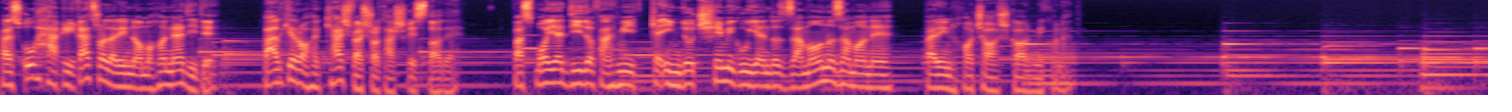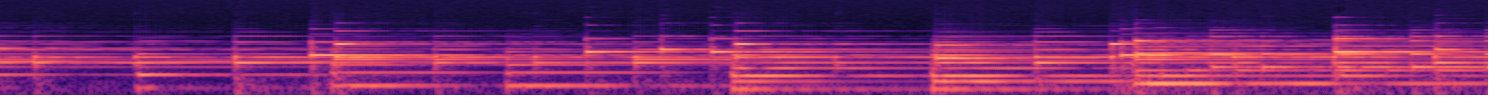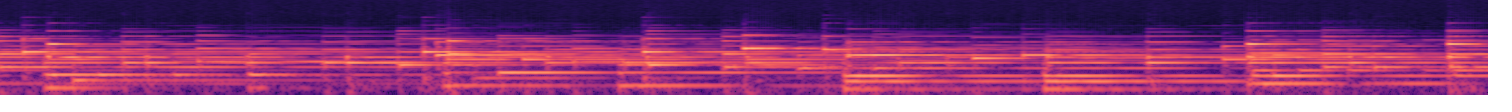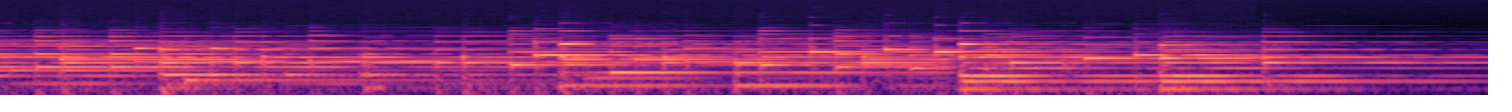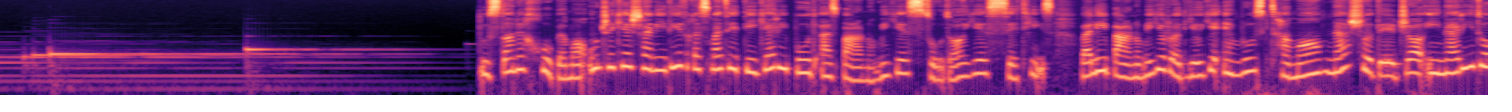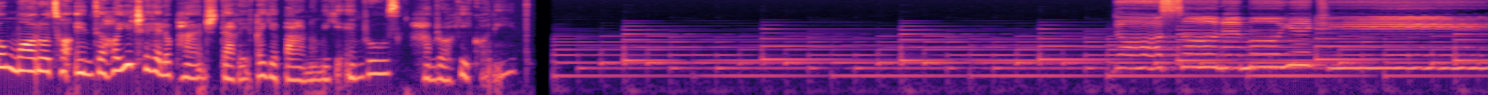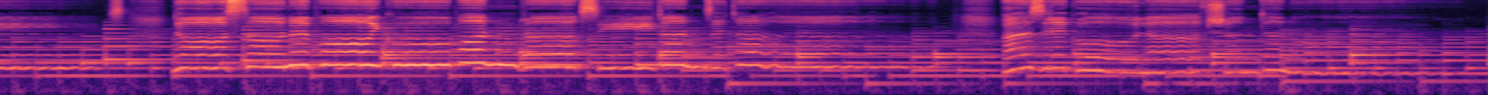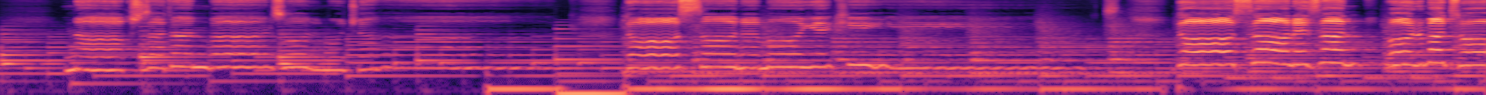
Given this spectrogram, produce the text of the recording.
پس او حقیقت را در این نامه ها ندیده بلکه راه کشفش را تشخیص داده. پس باید دید و فهمید که این دو چه می‌گویند و زمان و زمانه بر اینها چه آشکار می دوستان خوب ما. اونچه که شنیدید قسمت دیگری بود از برنامه صدای ستیز. ولی برنامه رادیوی امروز تمام نشده. جایی نرید و ما رو تا انتهای 45 دقیقه برنامه امروز همراهی کنید. Ramadan.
